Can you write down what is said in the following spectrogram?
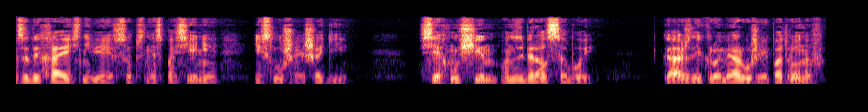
задыхаясь, не веря в собственное спасение и слушая шаги. Всех мужчин он забирал с собой. Каждый, кроме оружия и патронов,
